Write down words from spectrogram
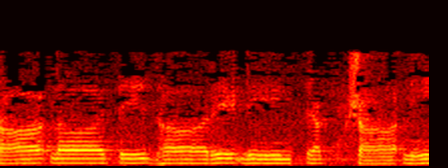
तालातिधारिणी यक्षाणी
